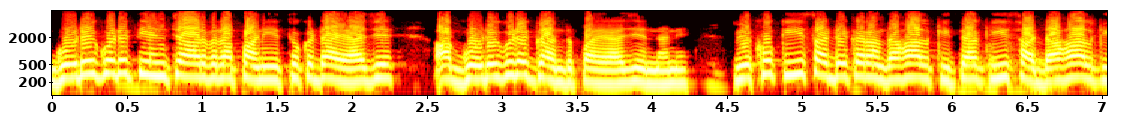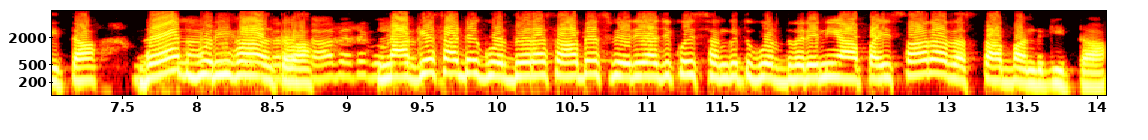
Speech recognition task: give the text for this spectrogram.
ਗੋੜੇ ਗੋੜੇ ਤਿੰਨ ਚਾਰ ਵਾਰਾਂ ਪਾਣੀ ਇੱਥੋਂ ਕਢਾਇਆ ਜੇ ਆ ਗੋੜੇ ਗੋੜੇ ਗੰਦ ਪਾਇਆ ਜੇ ਇਹਨਾਂ ਨੇ। ਵੇਖੋ ਕੀ ਸਾਡੇ ਘਰਾਂ ਦਾ ਹਾਲ ਕੀਤਾ ਕੀ ਸਾਡਾ ਹਾਲ ਕੀਤਾ। ਬਹੁਤ ਬੁਰੀ ਹਾਲਤ ਵਾ। ਲਾਗੇ ਸਾਡੇ ਗੁਰਦੁਆਰਾ ਸਾਹਿਬ ਹੈ ਸਵੇਰੇ ਅੱਜ ਕੋਈ ਸੰਗਤ ਗੁਰਦੁਆਰੇ ਨਹੀਂ ਆ ਪਾਈ ਸਾਰਾ ਰਸਤਾ ਬੰਦ ਕੀਤਾ।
